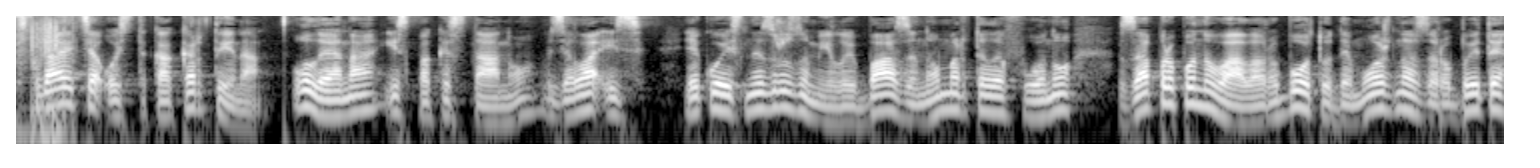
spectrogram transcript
Складається ось така картина: Олена із Пакистану взяла із якоїсь незрозумілої бази номер телефону, запропонувала роботу, де можна заробити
